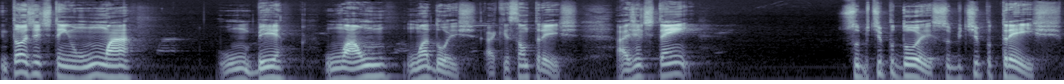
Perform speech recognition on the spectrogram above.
Então a gente tem o 1A, o 1B, 1A1, 1A2. Aqui são três. A gente tem subtipo 2, subtipo 3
